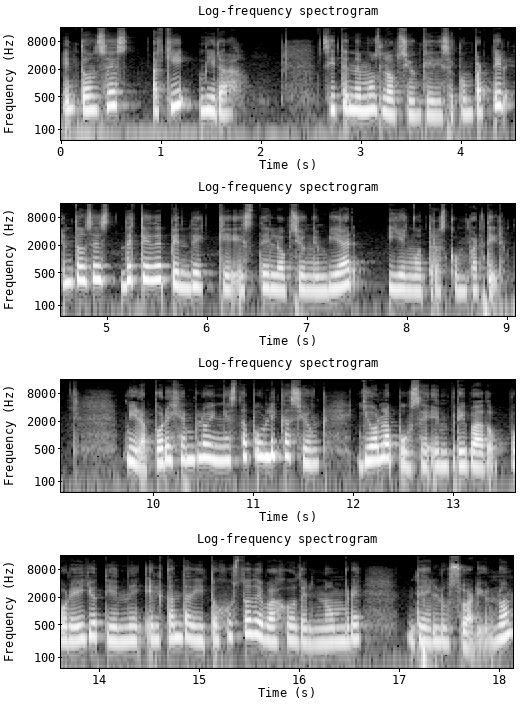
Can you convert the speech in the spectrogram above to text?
Entonces aquí mira, si tenemos la opción que dice compartir, entonces ¿de qué depende que esté la opción enviar y en otras compartir? Mira, por ejemplo, en esta publicación yo la puse en privado, por ello tiene el candadito justo debajo del nombre del usuario, ¿no?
